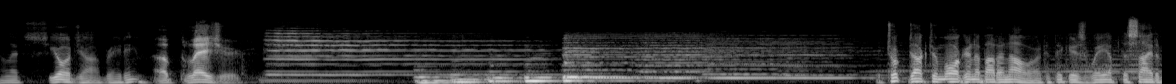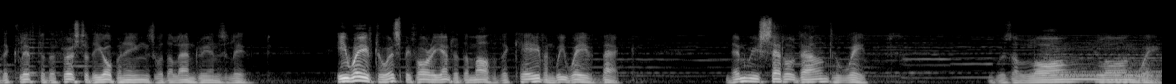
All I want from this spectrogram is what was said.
well, that's your job, Brady. A pleasure. It took Dr. Morgan about an hour to pick his way up the side of the cliff to the first of the openings where the Landrians lived. He waved to us before he entered the mouth of the cave, and we waved back. Then we settled down to wait. It was a long, long wait.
